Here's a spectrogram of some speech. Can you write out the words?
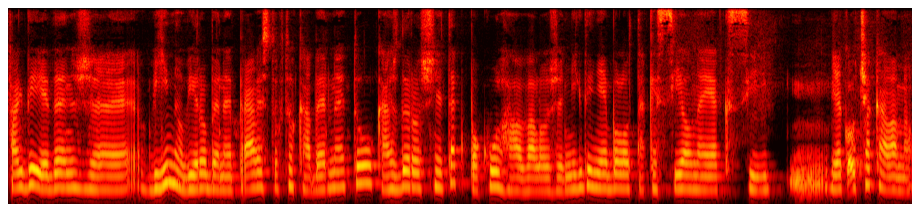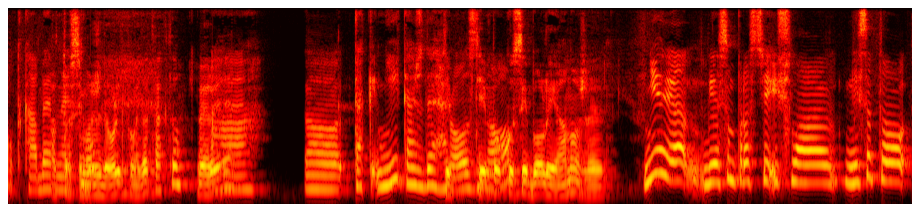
fakt je jeden, že víno vyrobené práve z tohto kabernetu každoročne tak pokulhávalo, že nikdy nebolo také silné, jak, si, mm, jak očakávame od kabernetu. A to si môže dovoliť povedať takto? Verejne? A, o, e, tak nie každé hrozno. Tie, tie pokusy boli, áno, že... Nie, ja, ja som proste išla, mne sa to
